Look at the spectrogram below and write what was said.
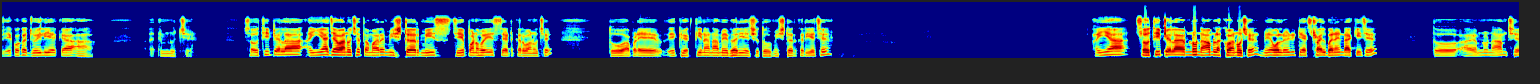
એક વખત જોઈ લઈએ કે આ એમનું જ છે. સૌથી પહેલાં અહીંયા જવાનું છે તમારે મિસ્ટર, મિસ જે પણ હોય સેટ કરવાનું છે. તો આપણે એક વ્યક્તિના નામે ભરીએ છીએ તો મિસ્ટર કરીએ છીએ. અહીંયા સૌથી પહેલા એમનું નામ લખવાનું છે. મેં ઓલરેડી ટેક્સ્ટ ફાઇલ બનાવીને રાખી છે. તો આ એમનું નામ છે.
